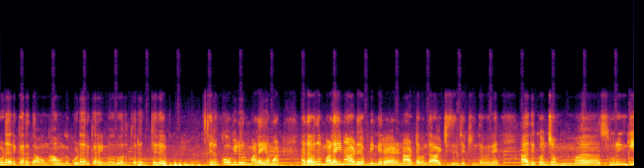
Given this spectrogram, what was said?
கூட இருக்கிறது அவங்க அவங்க கூட இருக்கிற இன்னொரு ஒருத்தர் திரு திருக்கோவிலூர் மலையமான். அதாவது மலைநாடு அப்படிங்கிற நாட்டை வந்து ஆட்சி செஞ்சுட்டு இருந்தவர் அது கொஞ்சம் சுருங்கி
